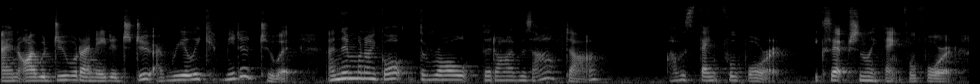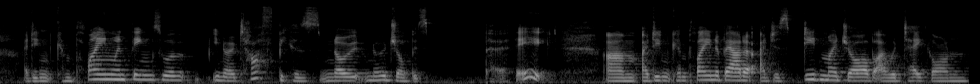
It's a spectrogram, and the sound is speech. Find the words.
and I would do what I needed to do. I really committed to it. And then when I got the role that I was after, I was thankful for it, exceptionally thankful for it. I didn't complain when things were, you know, tough because no no job is perfect. Um, I didn't complain about it. I just did my job. I would take on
